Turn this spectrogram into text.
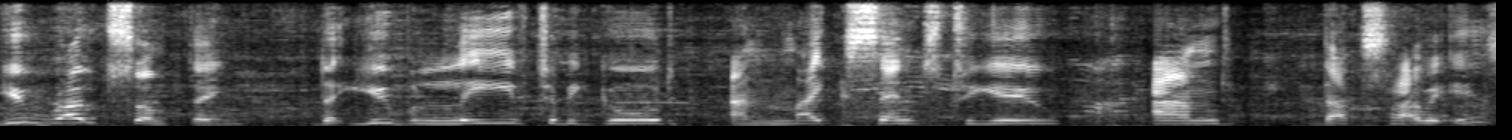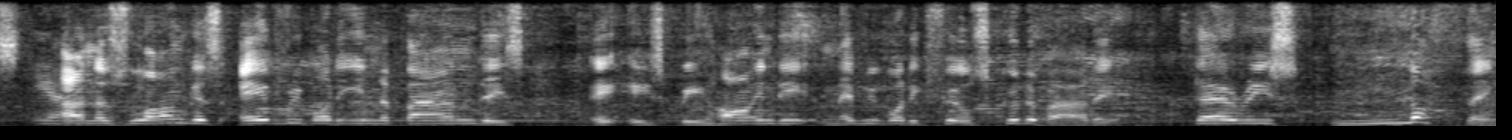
you wrote something that you believe to be good and makes sense to you, and that's how it is. Yeah. And as long as everybody in the band is is behind it and everybody feels good about it, there is nothing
